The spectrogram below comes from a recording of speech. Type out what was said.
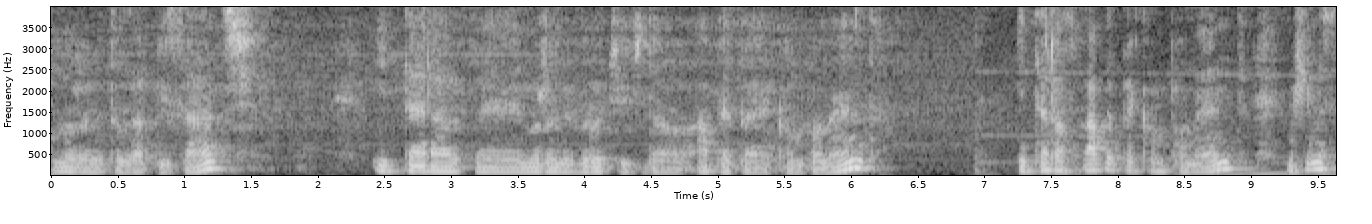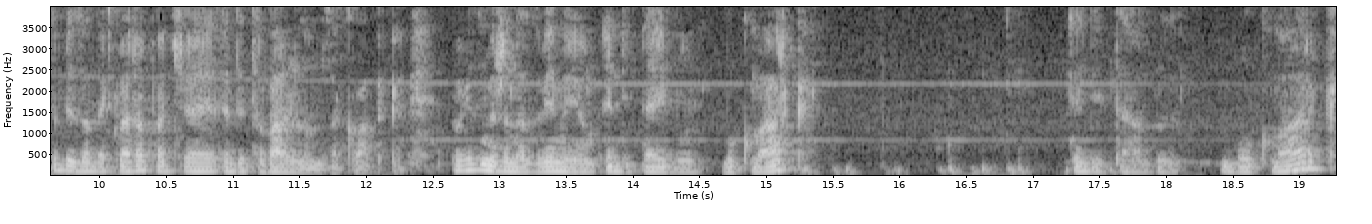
Możemy to zapisać. I teraz y, możemy wrócić do app komponent. I teraz w app komponent musimy sobie zadeklarować e, edytowalną zakładkę. Powiedzmy, że nazwiemy ją editable bookmark. Editable bookmark.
